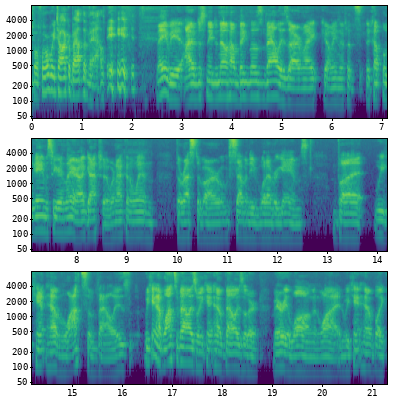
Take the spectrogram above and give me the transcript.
before we talk about the valley. Maybe I just need to know how big those valleys are, Mike. I mean, if it's a couple games here and there, I gotcha. We're not going to win the rest of our seventy whatever games, but we can't have lots of valleys. We can't have lots of valleys, and we can't have valleys that are very long and wide. We can't have like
